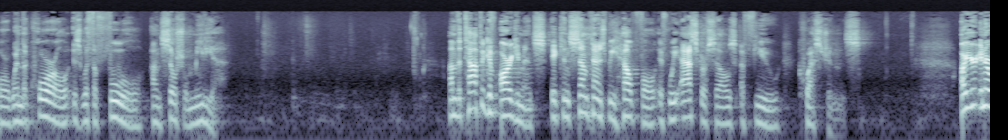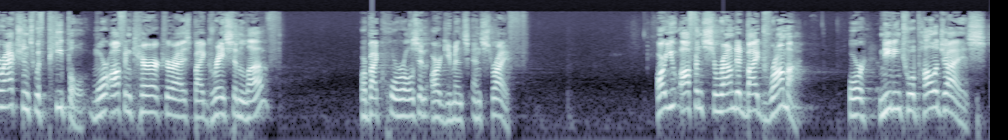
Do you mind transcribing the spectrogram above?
Or when the quarrel is with a fool on social media? On the topic of arguments, it can sometimes be helpful if we ask ourselves a few questions. Are your interactions with people more often characterized by grace and love? or by quarrels and arguments and strife? Are you often surrounded by drama or needing to apologize?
